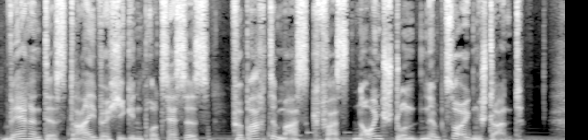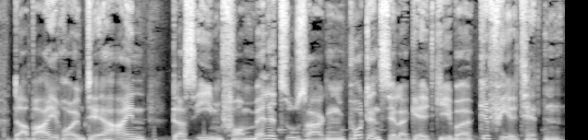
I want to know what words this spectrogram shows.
Während des dreiwöchigen Prozesses verbrachte Musk fast neun Stunden im Zeugenstand. Dabei räumte er ein, dass ihm formelle Zusagen potenzieller Geldgeber gefehlt hätten.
